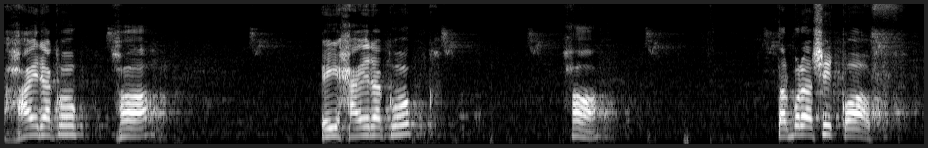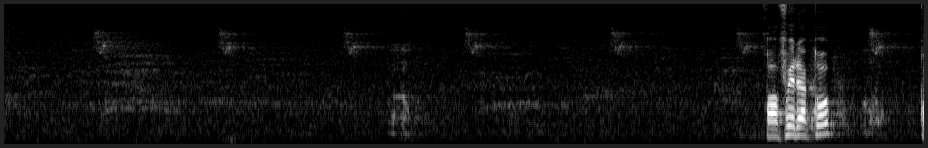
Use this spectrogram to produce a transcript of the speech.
হায়ের একক হ। এই হায়ের একক হ। তারপরে আসি কফ। কফের একক ক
